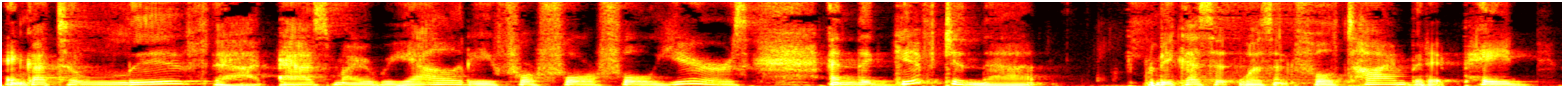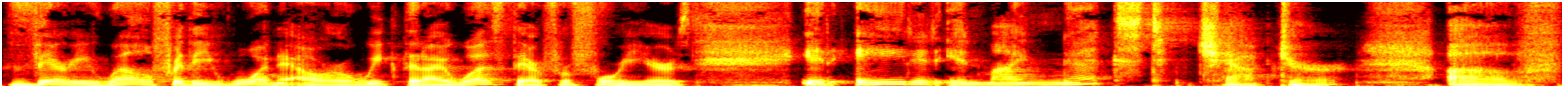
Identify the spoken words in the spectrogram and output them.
and got to live that as my reality for four full years. And the gift in that because it wasn't full time, but it paid very well for the one hour a week that I was there for four years. It aided in my next chapter of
